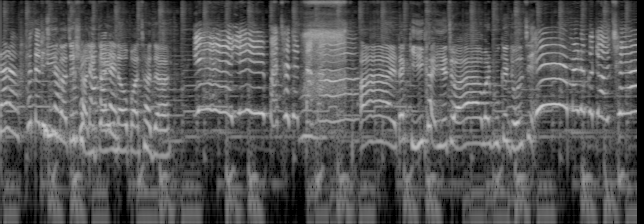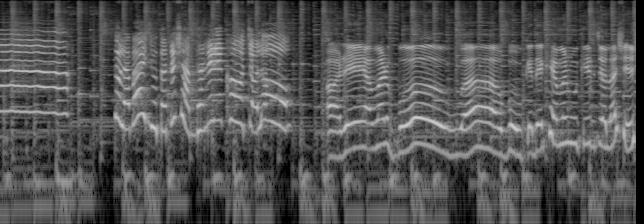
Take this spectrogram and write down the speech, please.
দাঁড়া খেতে দিস ঠিক আছে শালিকা এই নাও পাঁচ হাজার। ইয়ে, ইয়ে, আ এটা কি খাইয়েছো? আ আমার বুকে জ্বলছে। আমার চলছে তোলা ভাই জুতাটা সাবধানে রেখো চলো। আরে আমার বউ ওয়াও বউকে দেখে আমার মুখের জ্বলা শেষ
